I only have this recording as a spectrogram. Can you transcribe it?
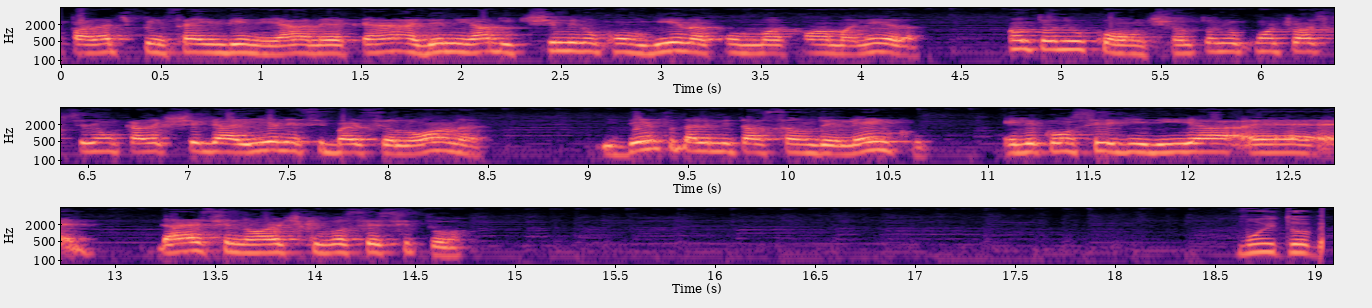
parar de pensar em DNA, né? Que ah, DNA do time não combina com uma, com uma maneira. Antônio Conte. Antônio Conte eu acho que seria um cara que chegaria nesse Barcelona e dentro da limitação do elenco, ele conseguiria é, dar esse norte que você citou. Muito bem.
